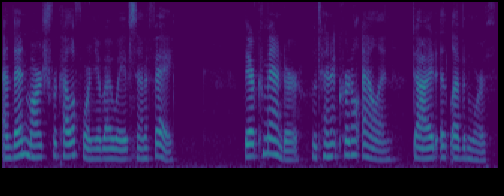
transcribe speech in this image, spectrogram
and then marched for California by way of Santa Fe. Their commander, Lieutenant Colonel Allen, died at Leavenworth,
